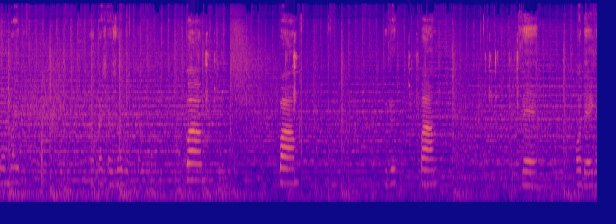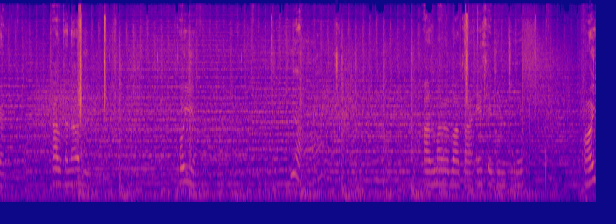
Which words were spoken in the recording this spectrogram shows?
bombaydı. Arkadaşlar zor yaptı. Bam. Bam. Yürü. Bam. Ve odaya gel. Kalkanı alayım. Koyayım. Ya. Kazma ve balta en sevdiğim ikili. Ay.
